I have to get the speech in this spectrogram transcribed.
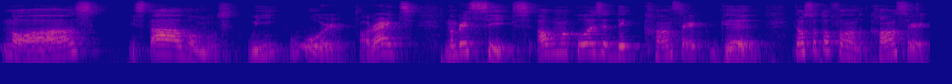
nós estávamos. We were, alright? Number six, alguma coisa, the concert good. Então se eu estou falando concert,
